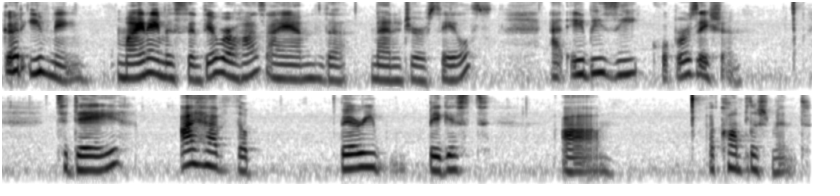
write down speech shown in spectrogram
Good evening. My name is Cynthia Rojas. I am the manager of sales at ABZ Corporation. Today, I have the very biggest um, accomplishment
